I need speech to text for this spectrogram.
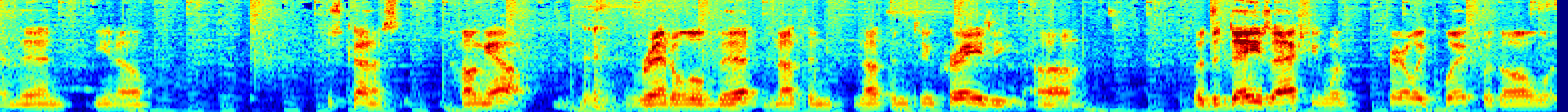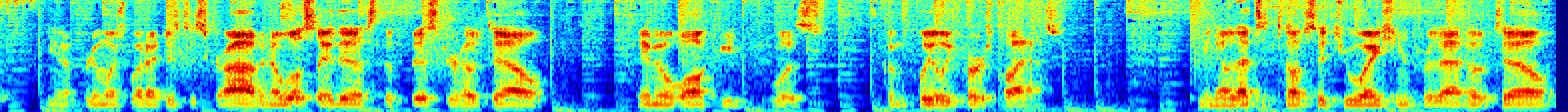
and then you know, just kind of hung out, read a little bit, nothing nothing too crazy. Um, but the days actually went fairly quick with all what you know, pretty much what I just described. And I will say this: the Pfister Hotel in Milwaukee was completely first class. You know, that's a tough situation for that hotel,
